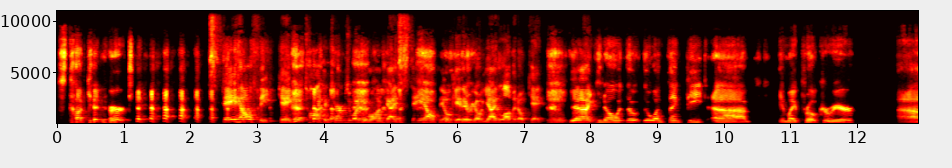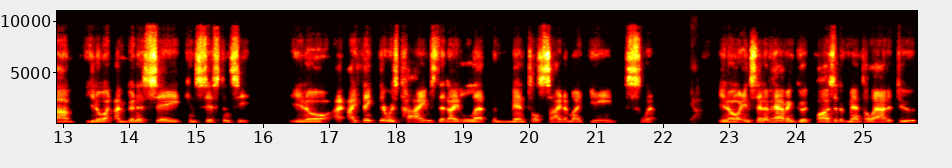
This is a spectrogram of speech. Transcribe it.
stop getting hurt. Stay healthy. Okay. Talk in terms of what you want, guys. Stay healthy. Okay. There we go. Yeah, I love it. Okay. Yeah. You know, the, the one thing, Pete, uh, in my pro career, um, you know what? I'm going to say consistency. You know, I, I think there was times that I let the mental side of my game slip. Yeah. You know, instead of having good positive mental attitude,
